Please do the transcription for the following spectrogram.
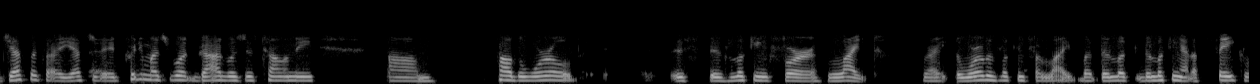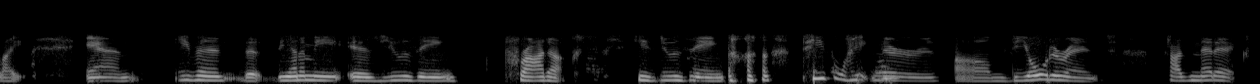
Jessica yesterday. Pretty much what God was just telling me, um, how the world is is looking for light, right? The world is looking for light, but they're look they're looking at a fake light, and even the the enemy is using products. He's using teeth whiteners, um, deodorant, cosmetics,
